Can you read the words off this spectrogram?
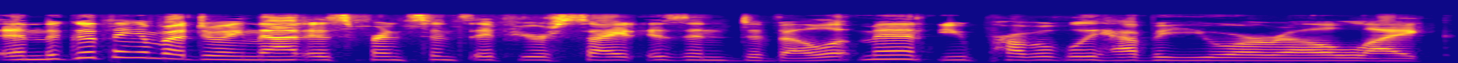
and the good thing about doing that is, for instance, if your site is in development, you probably have a URL like,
